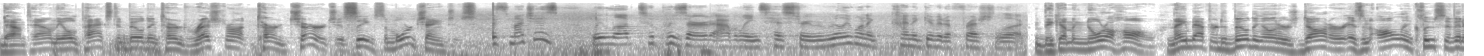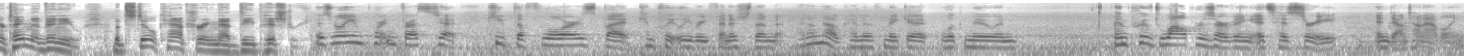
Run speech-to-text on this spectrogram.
Downtown, the old Paxton building turned restaurant turned church is seeing some more changes. As much as we love to preserve Abilene's history, we really want to kind of give it a fresh look. Becoming Nora Hall, named after the building owner's daughter, is an all-inclusive entertainment venue, but still capturing that deep history. It's really important for us to keep the floors but completely refinish them. I don't know, kind of make it look new and improved while preserving its history in downtown Abilene.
